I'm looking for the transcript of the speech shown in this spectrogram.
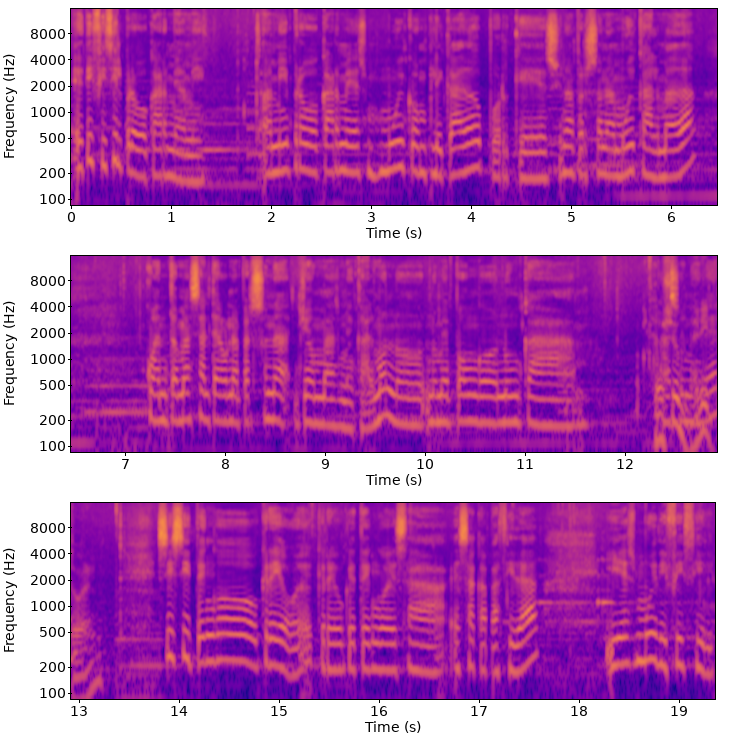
Es difícil provocarme a mí. A mí provocarme es muy complicado porque soy una persona muy calmada. Cuanto más se altera una persona, yo más me calmo, no, no me pongo nunca... Eso es un mérito, ¿eh? Sí, sí, tengo, creo, ¿eh? creo que tengo esa, esa capacidad y es muy difícil,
